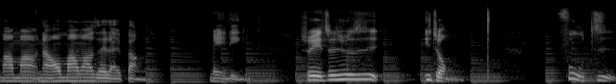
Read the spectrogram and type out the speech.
妈妈，然后妈妈再来绑美玲，所以这就是一种复制。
